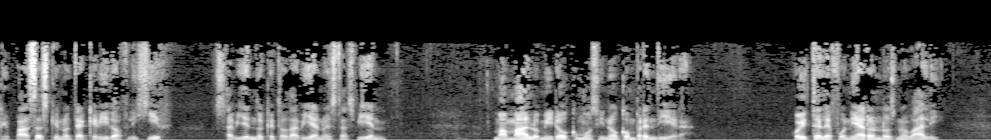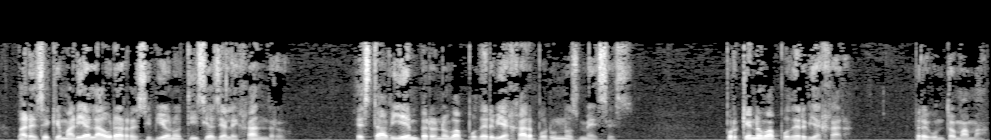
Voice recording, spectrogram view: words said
que pasa es que no te ha querido afligir, sabiendo que todavía no estás bien. Mamá lo miró como si no comprendiera. Hoy telefonearon los Novali. Parece que María Laura recibió noticias de Alejandro. Está bien, pero no va a poder viajar por unos meses. ¿Por qué no va a poder viajar? preguntó mamá.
